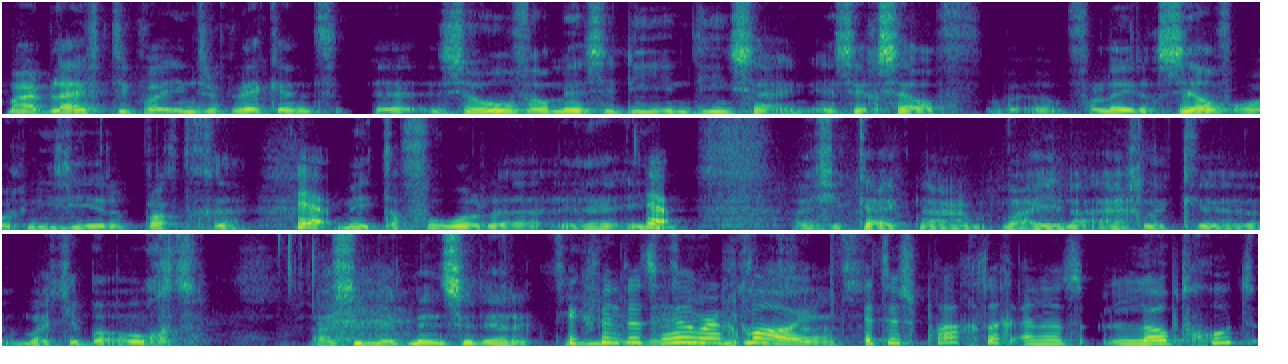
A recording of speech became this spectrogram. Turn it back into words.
Maar het blijft natuurlijk wel indrukwekkend. eh, zoveel mensen die in dienst zijn en zichzelf volledig zelf organiseren. Prachtige Ja. metafoor. hè, in, Ja. Als je kijkt naar waar je nou eigenlijk, wat je beoogt. Als je met mensen werkt. die, Ik vind het heel erg mooi. gaat. Het is prachtig en het loopt goed.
